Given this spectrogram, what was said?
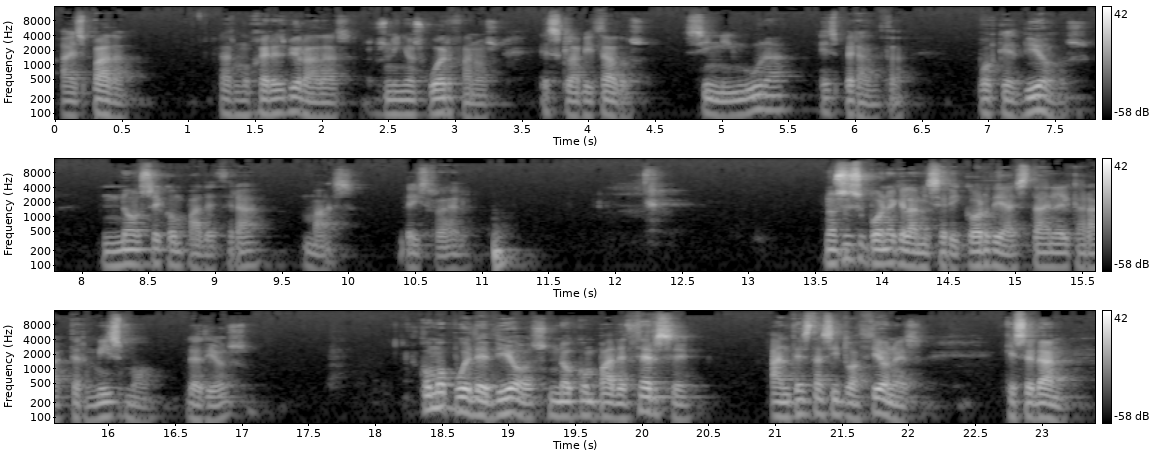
a espada, las mujeres violadas, los niños huérfanos, esclavizados, sin ninguna esperanza, porque Dios no se compadecerá más de Israel. ¿No se supone que la misericordia está en el carácter mismo de Dios? ¿Cómo puede Dios no compadecerse ante estas situaciones que se dan?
